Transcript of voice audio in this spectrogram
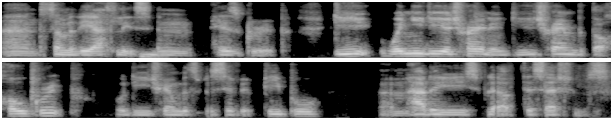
and some of the athletes Mm. in his group. Do you when you do your training, do you train with the whole group or do you train with specific people? Um, how do you split up the sessions?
